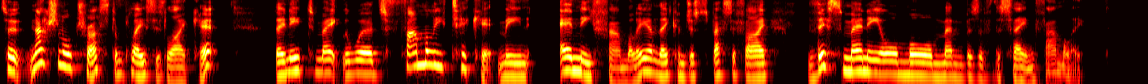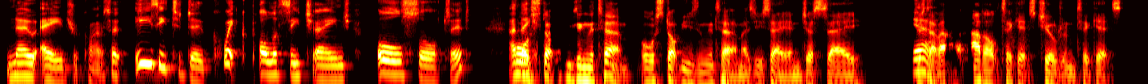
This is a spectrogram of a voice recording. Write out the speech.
so National Trust and places like it. They need to make the words family ticket mean any family, and they can just specify this many or more members of the same family. No age requirement. So easy to do, quick policy change, all sorted. And or they stop using the term, or stop using the term, as you say, and just say yeah. Just have adult tickets, children tickets.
